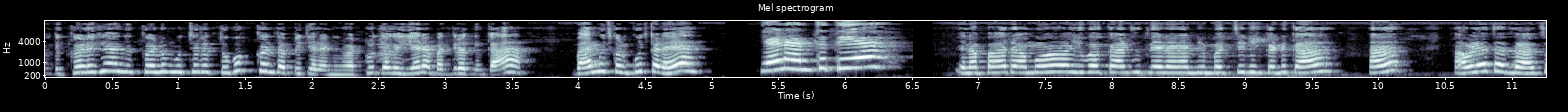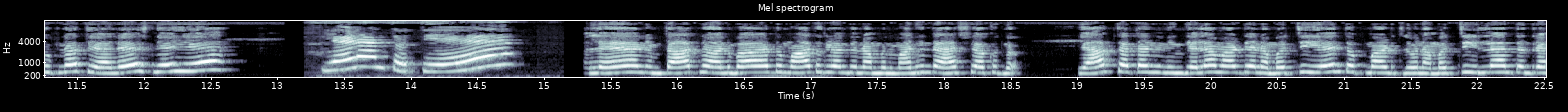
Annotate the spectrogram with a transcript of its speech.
ಒಂದು ಕಳಿಗೆ ಒಂದು ಕಣ್ಣು ಮುಚ್ಚರೆ ತುಗುಕ್ಕೊಂಡು ತಪ್ಪಿದ್ದಲ್ಲ ನೀನು? ಅಟ್ಟುದಾಗ ಬಂದಿರೋದ್ ನಿಂತ ಬಾಯಿ ಮುಚ್ಕೊಂಡು ಕೂತಾಳೆ ಏನ್ ಏನಪ್ಪ ರಾಮು, ಇವಾಗ ಕಾಣಿಸುತ್ತೆ ನಿಮ್ಮ ಅಜ್ಜಿ ನಿನ್ ಕಣಕ? ಹಾ ಅವಳೇ ತಂದ ಸುಪ್ನಾತಿ ಅಲೇ ಸ್ನೇಹಿ. ಅಲ್ಲೇ ನಿಮ್ ತಾತನ ಅನ್ಬಾರ್ದು ಮಾತುಗಳಂತ ನಮ್ಮ ಮನೆಯಿಂದ ಆಸೆ ಹಾಕಿದ್ನು ಯಾಕೆ ತಾತ ನಿಂಗೆಲ್ಲ ಮಾಡಿದೆ? ನಮ್ಮ ಅಜ್ಜಿ ಏನು ತಪ್ಪು ಮಾಡಿದ್ಲು? ನಮ್ಮ ಅಜ್ಜಿ ಇಲ್ಲ ಅಂತಂದ್ರೆ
